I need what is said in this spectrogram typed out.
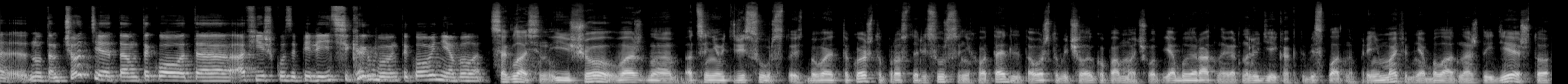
э, ну, там, что тебе там такого-то афишку запилить, как бы, такого не было. Согласен. И еще важно оценивать ресурс. То есть, бывает такое, что просто ресурса не хватает для того, чтобы человеку помочь. Вот я бы рад, наверное, людей как-то бесплатно принимать. У меня была однажды идея, что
